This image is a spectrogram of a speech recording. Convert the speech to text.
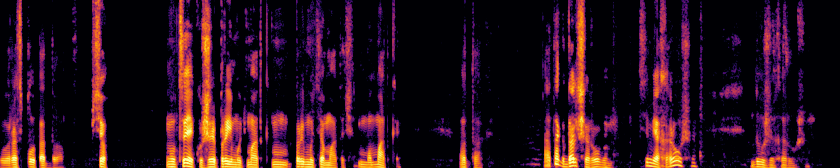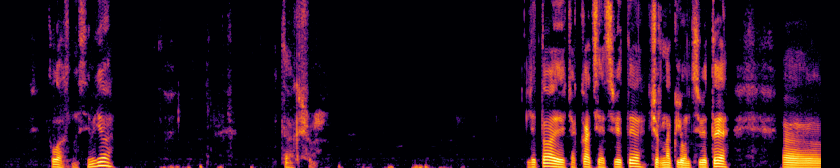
розплод віддав. Все. Ну це як вже приймуть матк, м, приймуться маточ, м- матки. Отак. А так далі робимо. Сім'я хороша, дуже хороша. Класна сім'я. Так що. Літають, акація цвіте, чорнокльон цвіте, е,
